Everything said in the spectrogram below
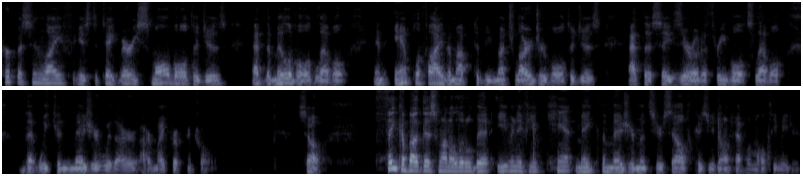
purpose in life is to take very small voltages at the millivolt level and amplify them up to be much larger voltages at the say zero to three volts level that we can measure with our, our microcontroller. So think about this one a little bit, even if you can't make the measurements yourself because you don't have a multimeter.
